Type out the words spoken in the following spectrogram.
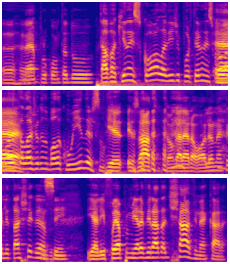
Aham. Né? Por conta do. Tava aqui na escola, ali de porteiro na escola, É. agora tá lá jogando bola com o Whindersson. E- exato. Então, galera, olha onde é que ele tá chegando. Sim. E ali foi a primeira virada de chave, né, cara?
